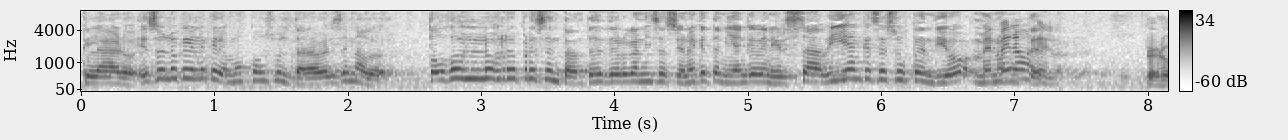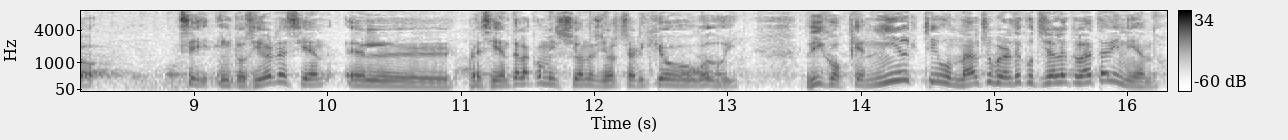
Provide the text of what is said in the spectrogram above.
Claro, eso es lo que le queremos consultar. A ver, senador, todos los representantes de organizaciones que tenían que venir sabían que se suspendió, menos, menos Él. Pero Sí, inclusive recién el presidente de la comisión, el señor Sergio Godoy, dijo que ni el Tribunal Superior de Justicia Electoral está viniendo.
